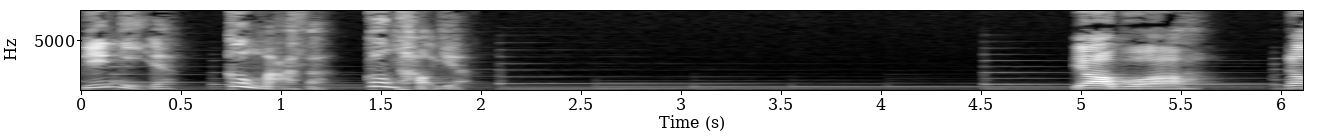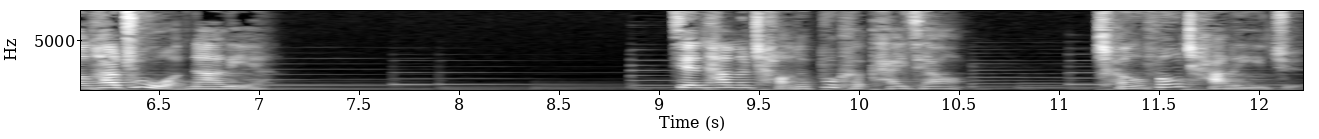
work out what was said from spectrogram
比你更麻烦，更讨厌。要不让他住我那里？见他们吵得不可开交，程峰插了一句：“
